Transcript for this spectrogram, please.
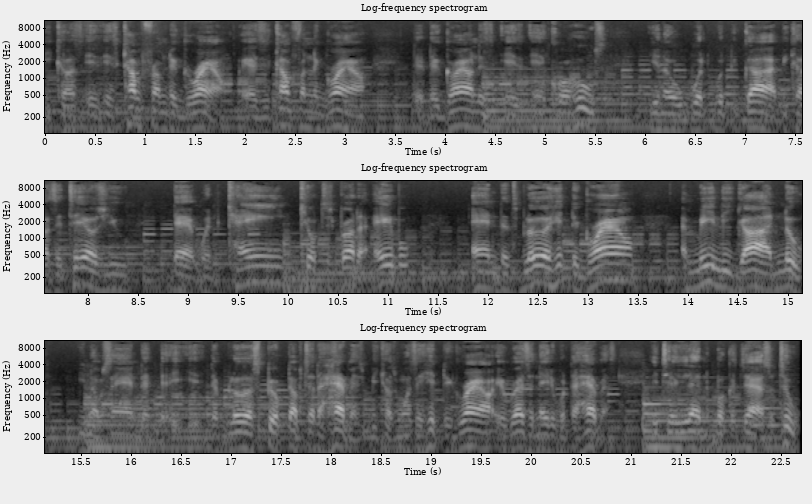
because it, it comes from the ground. As it comes from the ground, the, the ground is, is in cahoots, you know, with, with God because it tells you that when Cain killed his brother Abel and the blood hit the ground, immediately God knew, you know what I'm saying, that the, the blood spilled up to the heavens because once it hit the ground, it resonated with the heavens. It tells you that in the book of Jasher too.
